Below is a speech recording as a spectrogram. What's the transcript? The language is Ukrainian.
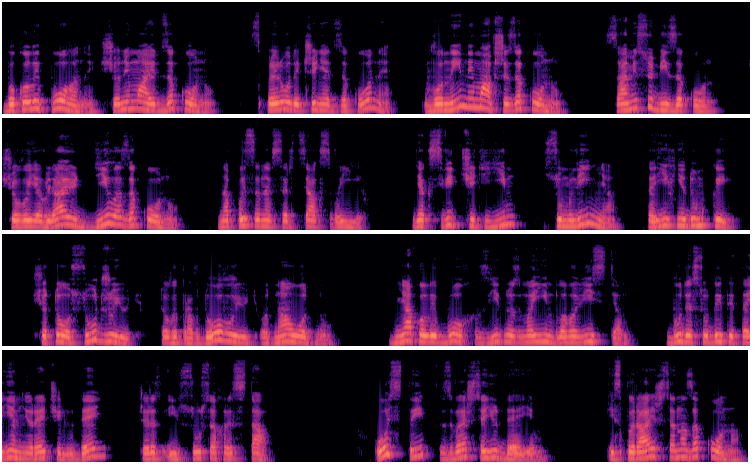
Бо коли погани, що не мають закону, з природи чинять закони, вони, не мавши закону, самі собі закон, що виявляють діла закону, написане в серцях своїх, як свідчить їм сумління та їхні думки, що то осуджують, то виправдовують одна одну. Дня, коли Бог, згідно з моїм благовістям, буде судити таємні речі людей через Ісуса Христа. Ось ти звешся юдеєм і спираєшся на закона,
